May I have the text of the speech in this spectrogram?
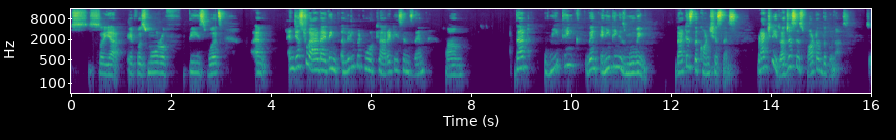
so yeah, it was more of these words, and and just to add, I think a little bit more clarity since then. Um, that we think when anything is moving, that is the consciousness. But actually, rajas is part of the gunas. So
